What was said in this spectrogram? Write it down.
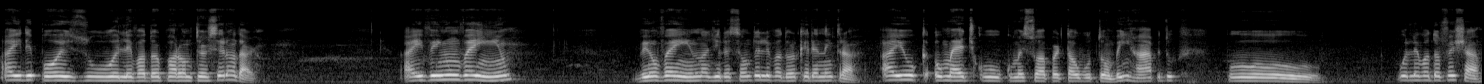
Aí depois o elevador parou no terceiro andar. Aí vem um veinho, vem um veinho na direção do elevador querendo entrar. Aí o, o médico começou a apertar o botão bem rápido pro, pro elevador fechar.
